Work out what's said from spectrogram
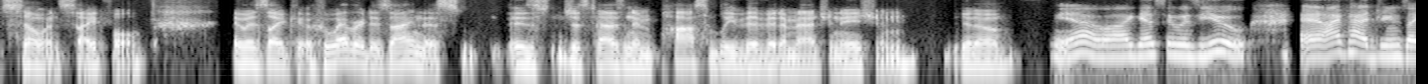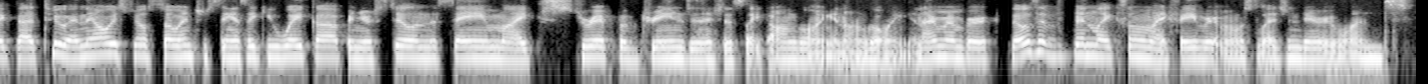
so insightful it was like whoever designed this is just has an impossibly vivid imagination you know yeah, well, I guess it was you. And I've had dreams like that too. And they always feel so interesting. It's like you wake up and you're still in the same like strip of dreams and it's just like ongoing and ongoing. And I remember those have been like some of my favorite, most legendary ones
